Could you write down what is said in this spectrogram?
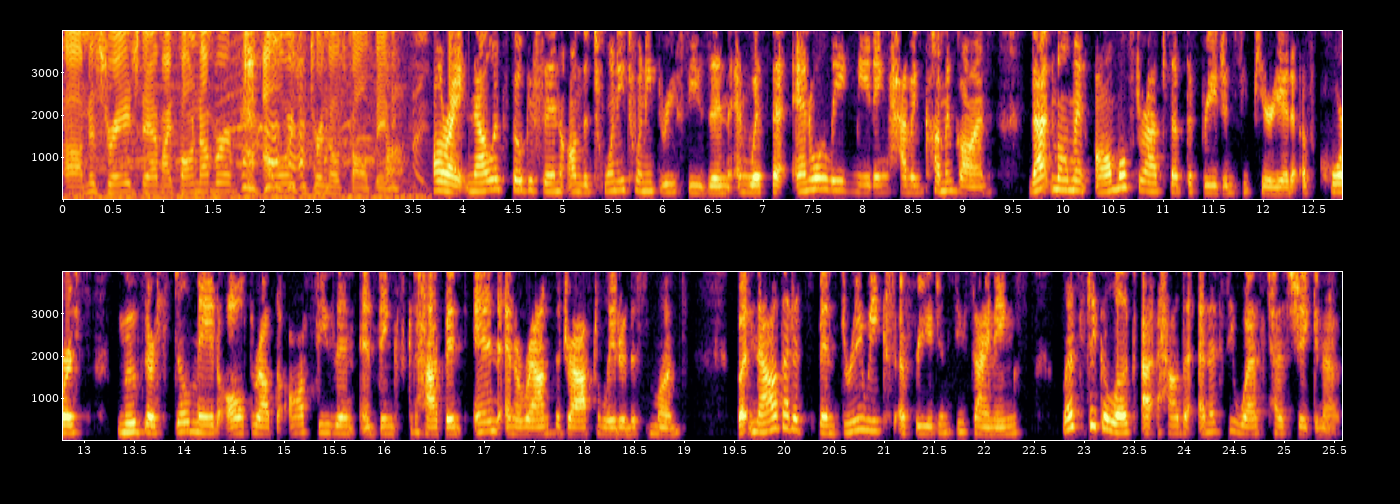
uh, Mr. H, they have my phone number. I'll always return those calls, baby. All right, now let's focus in on the 2023 season. And with the annual league meeting having come and gone, that moment almost wraps up the free agency period. Of course, moves are still made all throughout the offseason, and things could happen in and around the draft later this month. But now that it's been three weeks of free agency signings, let's take a look at how the NFC West has shaken up.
